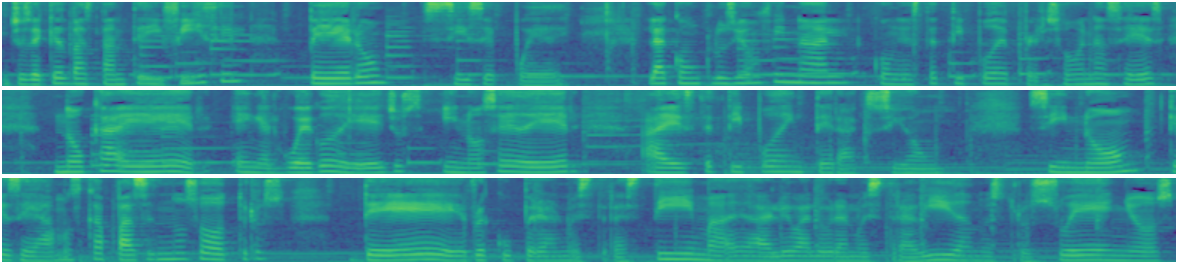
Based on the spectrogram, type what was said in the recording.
yo sé que es bastante difícil, pero sí se puede. La conclusión final con este tipo de personas es no caer en el juego de ellos y no ceder a este tipo de interacción, sino que seamos capaces nosotros de recuperar nuestra estima, de darle valor a nuestra vida, a nuestros sueños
